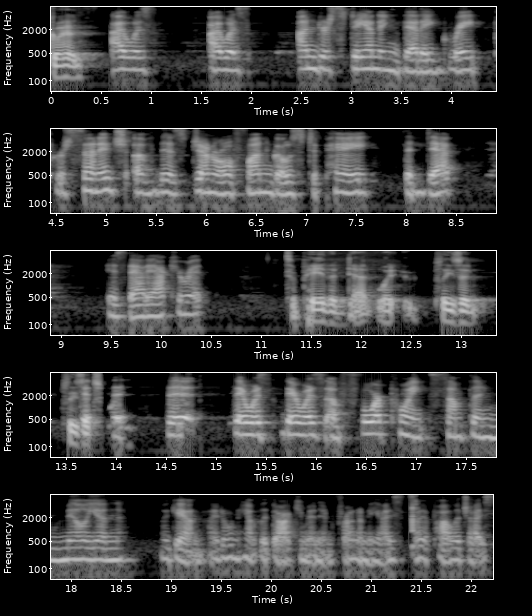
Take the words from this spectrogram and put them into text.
go ahead. I was, I was understanding that a great percentage of this general fund goes to pay the debt. Is that accurate? To pay the debt, what, please, uh, please The- explain. The, the- there was, there was a four point something million, again, I don't have the document in front of me, i, I apologize.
